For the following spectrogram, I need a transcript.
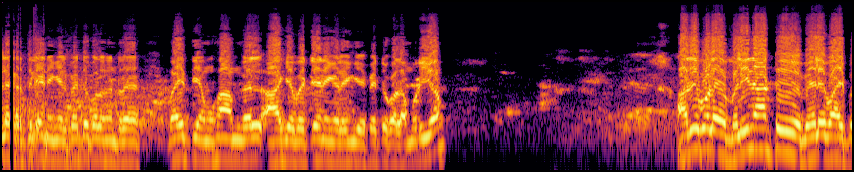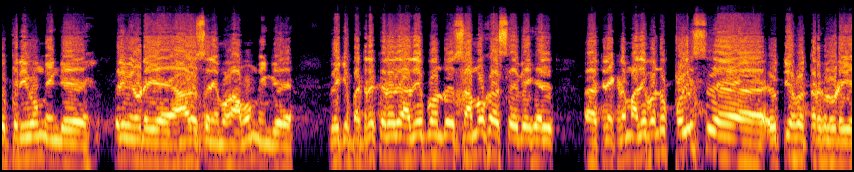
தமிழகத்திலே நீங்கள் பெற்றுக்கொள்கின்ற வைத்திய முகாம்கள் ஆகியவற்றை நீங்கள் இங்கே பெற்றுக்கொள்ள முடியும். அதே போல வெளிநாட்டு வேலைவாய்ப்பு பிரிவும் இங்கு பிரிவினுடைய ஆலோசனை முகாமும் இங்கு வைக்கப்பட்டிருக்கிறது. அதே போன்று சமூக சேவைகள் திணைக்களம். அதே போன்று போலீஸ் உத்தியோகத்தர்களுடைய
